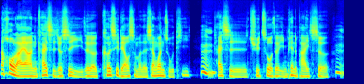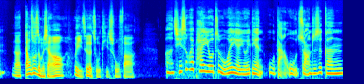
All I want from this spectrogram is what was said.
那后来啊，你开始就是以这个科系聊什么的相关主题，嗯开始去做这个影片的拍摄。嗯那当初怎么想要会以这个主题出发？嗯、其实会拍 YouTube 我也有一点误打误撞，就是跟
